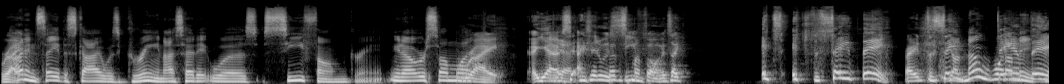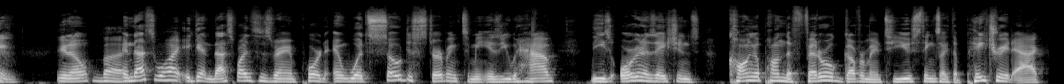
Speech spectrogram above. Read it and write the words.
right. I didn't say the sky was green. I said it was sea foam green. You know, or some like right. Yeah, I Yeah, said- I said it was that's seafoam. point. It's like it's it's the same thing, right? It's the same know what I damn mean. thing. You know, But- and that's why again, that's why this is very important. And what's so disturbing to me is you have these organizations calling upon the federal government to use things like the Patriot Act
